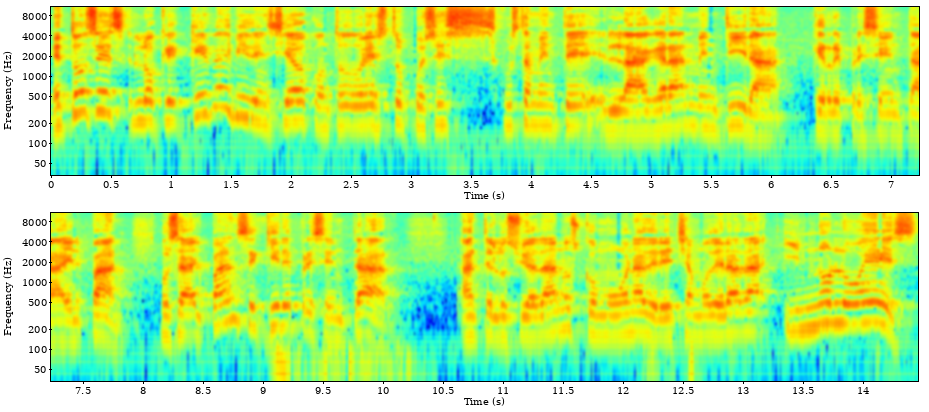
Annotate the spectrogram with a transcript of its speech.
Entonces, lo que queda evidenciado con todo esto pues es justamente la gran mentira que representa el PAN. O sea, el PAN se quiere presentar ante los ciudadanos como una derecha moderada y no lo es.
